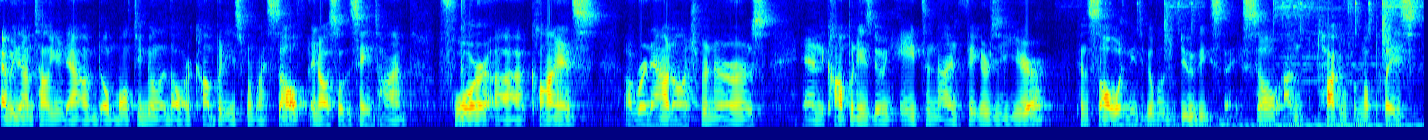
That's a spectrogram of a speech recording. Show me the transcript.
everything I'm telling you now and build multi-million dollar companies for myself and also at the same time for uh, clients of renowned entrepreneurs and companies doing eight to nine figures a year consult with me to be able to do these things. So I'm talking from a place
